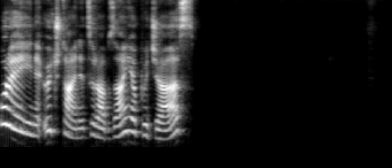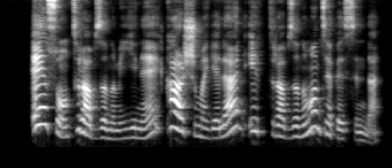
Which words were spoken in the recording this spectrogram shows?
Buraya yine üç tane trabzan yapacağız. En son trabzanımı yine karşıma gelen ilk trabzanımın tepesinden.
